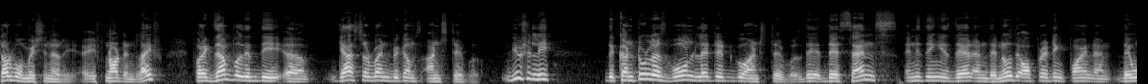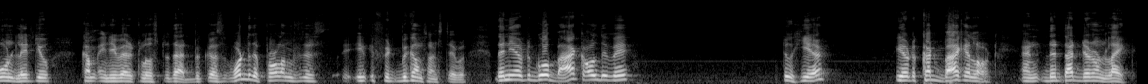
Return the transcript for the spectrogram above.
turbo machinery if not in life. For example if the uh, gas turbine becomes unstable usually the controllers not let it go unstable. They, they sense anything is there and they know the operating point and they not let you come anywhere close to that because what is the problem if this if it becomes unstable? Then you have to go back all the way to here. You have to cut back a lot and that, that they do not like.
